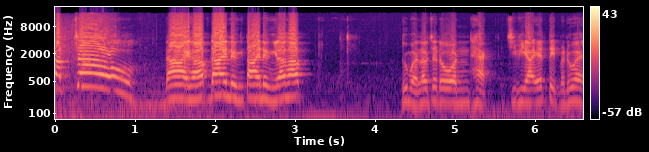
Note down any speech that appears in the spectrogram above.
กัด เจ้า ได้ครับได้หนึ่งตายหนึ่งแล้วครับ ดูเหมือนเราจะโดนแท็ก GPRS ติดมาด้วย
